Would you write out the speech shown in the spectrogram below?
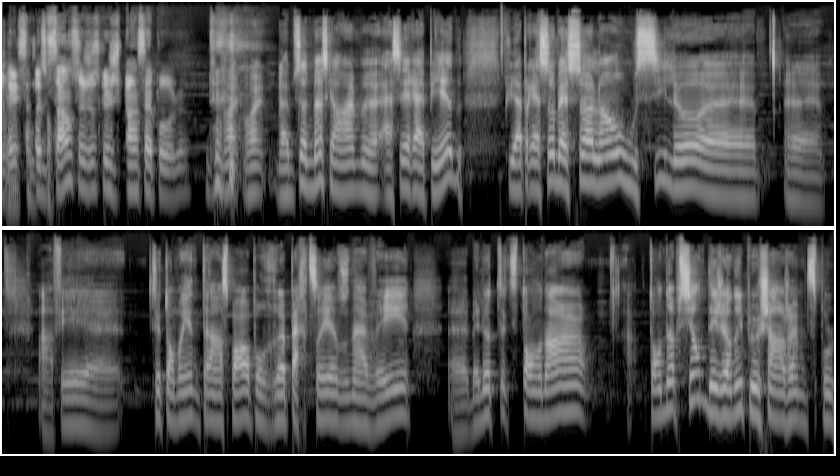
vrai que ça fait du sens, c'est juste que je pensais pas. Oui, oui. habituellement, c'est quand même euh, assez rapide. Puis après ça, ben, selon aussi, là, en fait, ton moyen de transport pour repartir du navire. Euh, ben là, ton heure, ton option de déjeuner peut changer un petit peu.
